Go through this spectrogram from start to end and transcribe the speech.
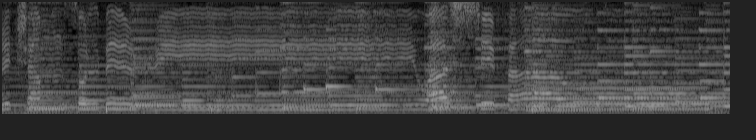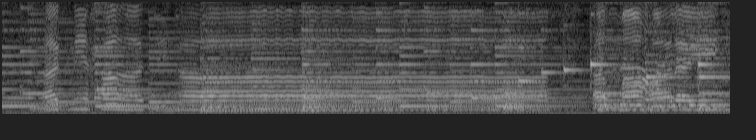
يشرق شمس البر والشفاء أجنحتها. أما عليك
